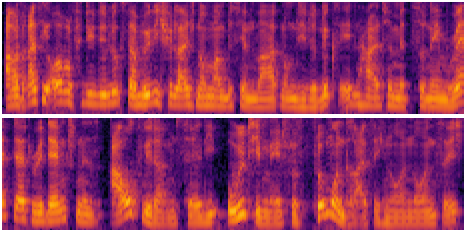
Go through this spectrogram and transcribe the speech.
Aber 30 Euro für die Deluxe, da würde ich vielleicht noch mal ein bisschen warten, um die Deluxe-Inhalte mitzunehmen. Red Dead Redemption ist auch wieder im Sale, die Ultimate für 35,99.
